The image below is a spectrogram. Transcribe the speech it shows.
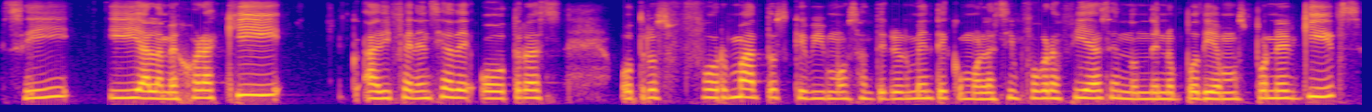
Sí, y a lo mejor aquí a diferencia de otros formatos que vimos anteriormente, como las infografías, en donde no podíamos poner GIFs,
